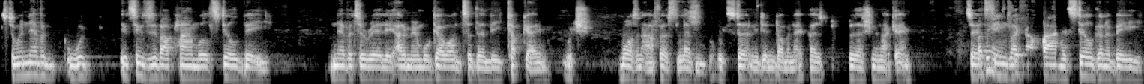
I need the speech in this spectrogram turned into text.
So we're never. We're, it seems as if our plan will still be never to really. I mean, we'll go on to the League Cup game, which wasn't our first eleven, but we certainly didn't dominate possession in that game. So it seems like our plan is still going to be.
